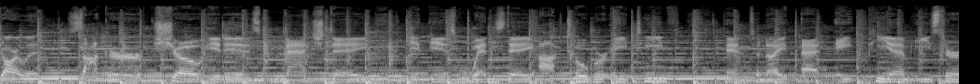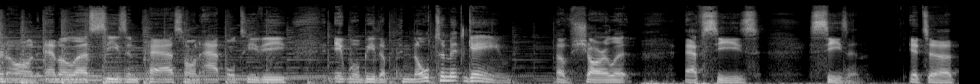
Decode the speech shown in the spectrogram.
Charlotte soccer show. It is match day. It is Wednesday, October 18th. And tonight at 8 p.m. Eastern on MLS Season Pass on Apple TV, it will be the penultimate game of Charlotte FC's season. It's a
